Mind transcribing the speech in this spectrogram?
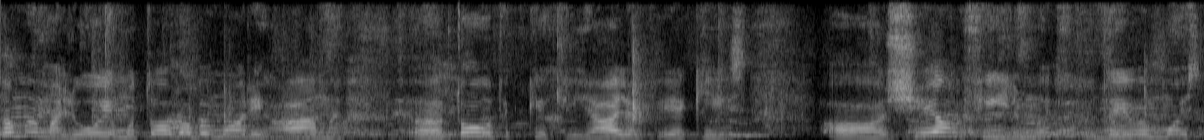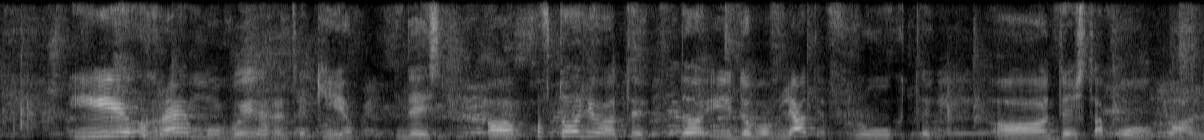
То ми малюємо, то робимо орігами, то таких ляльок якісь. Е, Ще фільми дивимось і граємо в ігри такі десь е, повторювати і додати фрукти, е, десь такого плану.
